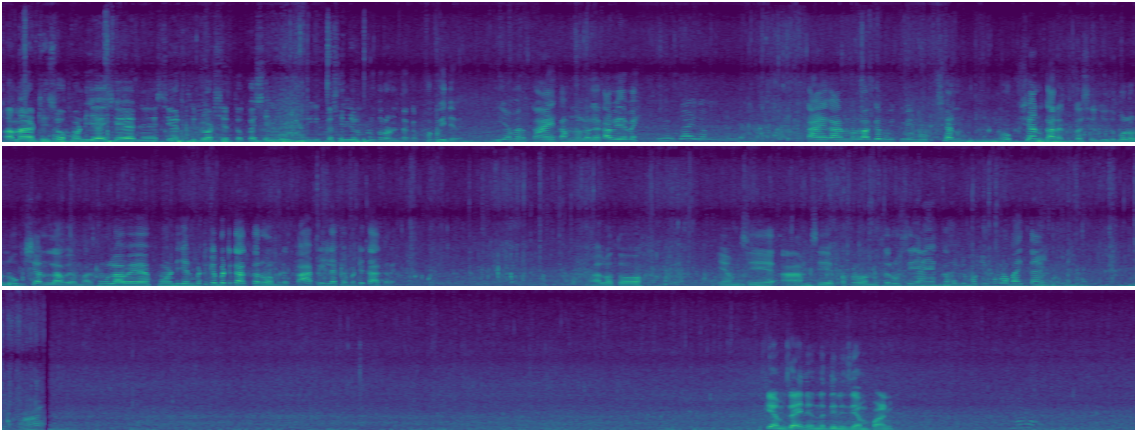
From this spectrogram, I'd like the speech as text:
અમારે ઢીસો ફોંડી જાય છે ને શેરથી દોઢ શેર તો કસી લે એ કસી લે શું કરવાનું તો કે ફગવી દેવાય એ અમારે કાંઈ કામ ન લાગે કાવી દે ભાઈ કાંઈ કામ ન લાગે ને એટલી નુકસાન નુકસાનકારક કસી લીધું બોલો નુકસાન લાવે અમારે શું લાવે ફોંડી જાય બટકે બટકા કરવા મળે કાપી લેખે બટકા કરે હાલો તો એમ છે આમ છે પકડવાનું શરૂ છે અહીંયા કહેલી મોટી પકડો ભાઈ ત્રણ હા કેમ જાય ને નદીની જેમ પાણી?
